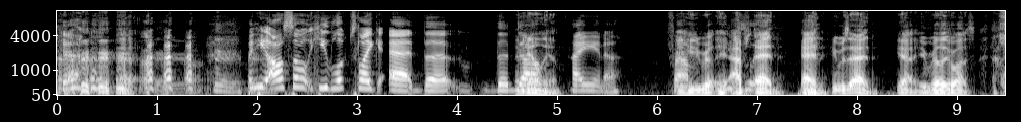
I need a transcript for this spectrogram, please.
but he also he looked like Ed, the the dumb alien. hyena from he really, abs- Ed, Ed. He was Ed. Yeah, he really was.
